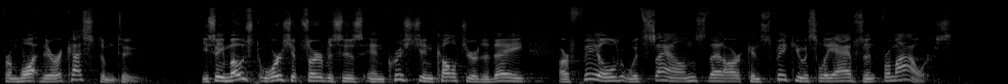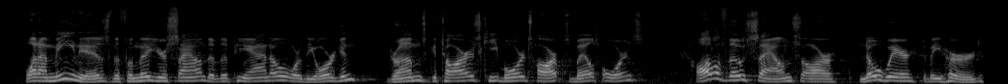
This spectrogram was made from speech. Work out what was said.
from what they're accustomed to. You see, most worship services in Christian culture today are filled with sounds that are conspicuously absent from ours. What I mean is the familiar sound of the piano or the organ, drums, guitars, keyboards, harps, bells, horns. All of those sounds are nowhere to be heard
